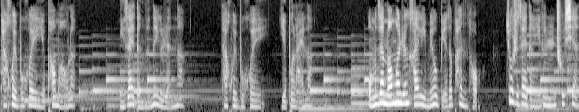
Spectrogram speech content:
它会不会也抛锚了？你在等的那个人呢？他会不会也不来了？我们在茫茫人海里没有别的盼头，就是在等一个人出现。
